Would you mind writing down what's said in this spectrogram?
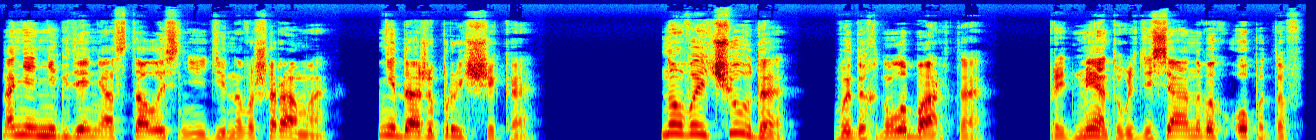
на ней нигде не осталось ни единого шрама, ни даже прыщика. «Новое чудо!» – выдохнула Барта. Предмет ульдисяновых опытов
